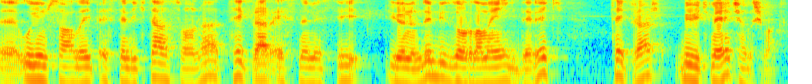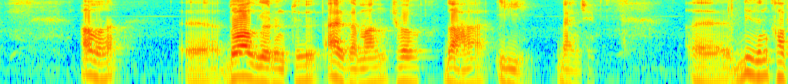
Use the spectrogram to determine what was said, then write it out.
e, uyum sağlayıp esnedikten sonra tekrar esnemesi yönünde bir zorlamaya giderek tekrar büyütmeye çalışmak. Ama e, doğal görüntü her zaman çok daha iyi bence. E, bizim kaf,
